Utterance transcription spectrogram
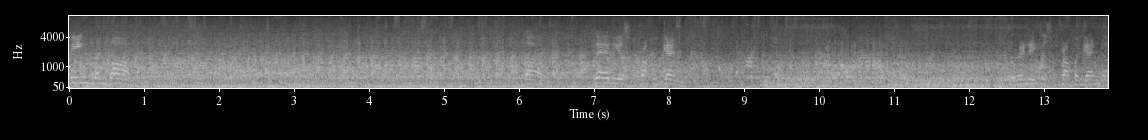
being bombarded. By various propaganda. religious propaganda,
